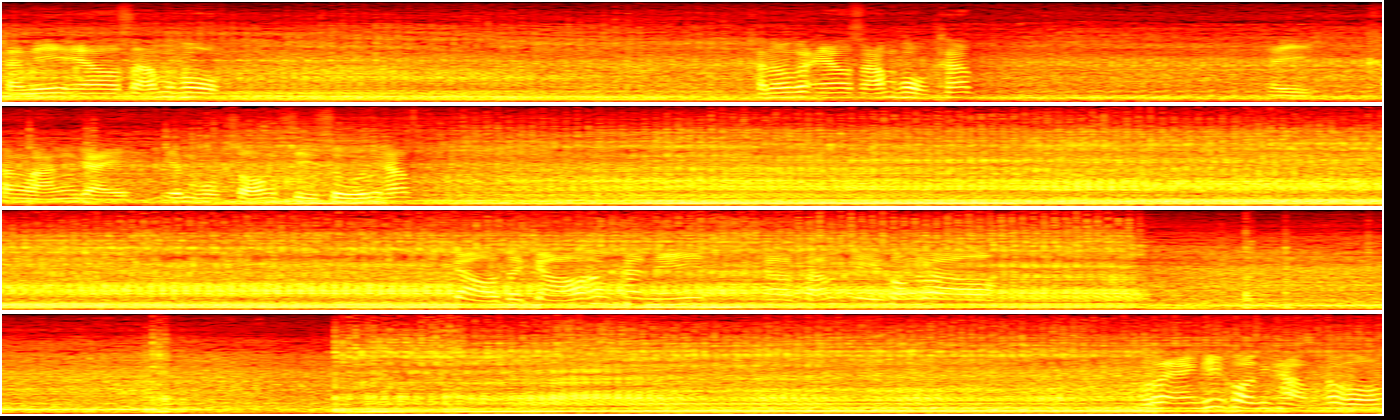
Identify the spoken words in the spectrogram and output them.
คันนี้ L สามหกคันนู้นก็ L สามหกครับไอ้ข้างหลังใหญ่ M หกสองสี่ศูนย์ครับ เก่า แต่เก่าครับคันนี้สามสี่ของเราแรงที่คนขับครับผม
